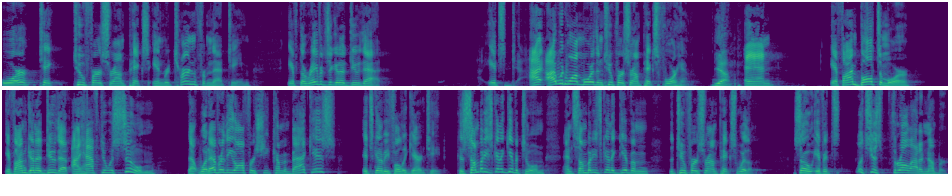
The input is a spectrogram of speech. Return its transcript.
or take two first-round picks in return from that team. If the Ravens are going to do that, it's I, I would want more than two first-round picks for him. yeah. And if I'm Baltimore, if I'm going to do that, I have to assume that whatever the offer sheet coming back is, it's going to be fully guaranteed because somebody's going to give it to him and somebody's going to give him the two first round picks with him. So if it's, let's just throw out a number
